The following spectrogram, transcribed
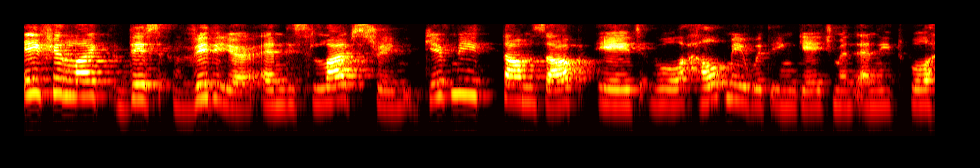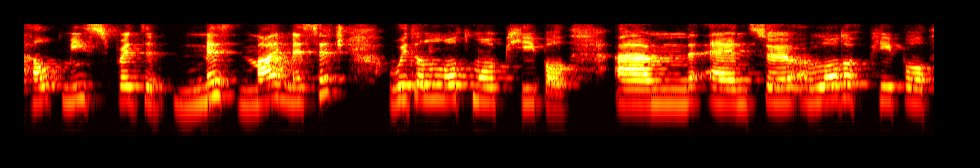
if you like this video and this live stream, give me thumbs up. It will help me with engagement and it will help me spread the my message with a lot more people. Um, and so, a lot of people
